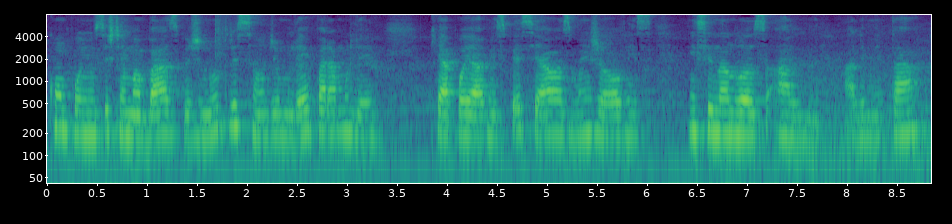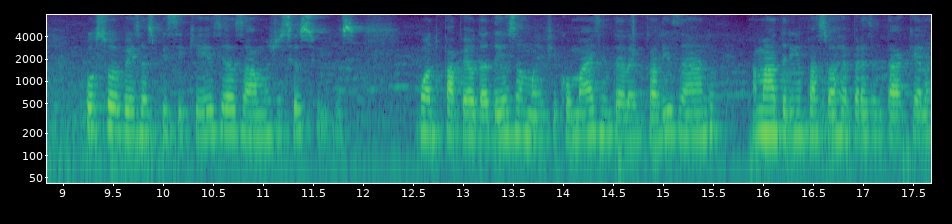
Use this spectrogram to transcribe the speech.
compunham um sistema básico de nutrição de mulher para mulher, que apoiava em especial as mães jovens, ensinando-as a alimentar, por sua vez, as psiques e as almas de seus filhos. Quando o papel da deusa mãe ficou mais intelectualizado, a madrinha passou a representar aquela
